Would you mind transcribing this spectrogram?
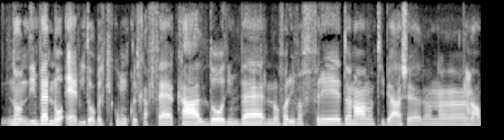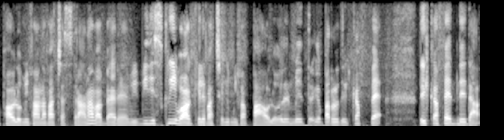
non- d'inverno evito perché comunque il caffè è caldo d'inverno, fuori fa freddo, no non ti piace, non- no. Paolo mi fa una faccia strana, va bene, vi, vi descrivo anche le facce che mi fa Paolo nel mentre che parlo del caffè, del caffè d'età.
